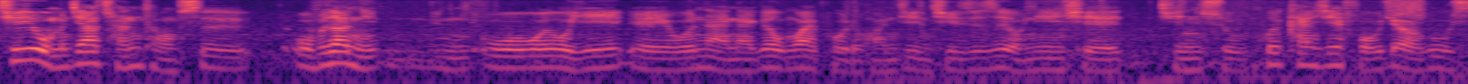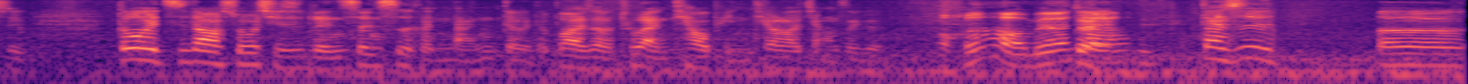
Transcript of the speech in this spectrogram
其实我们家传统是，我不知道你，你我我我爷爷、诶我奶奶跟我外婆的环境其实是有念一些经书，会看一些佛教的故事，都会知道说其实人生是很难得的。不好意思，我突然跳屏跳到讲这个，哦，很好，没问题啊。但是呃，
